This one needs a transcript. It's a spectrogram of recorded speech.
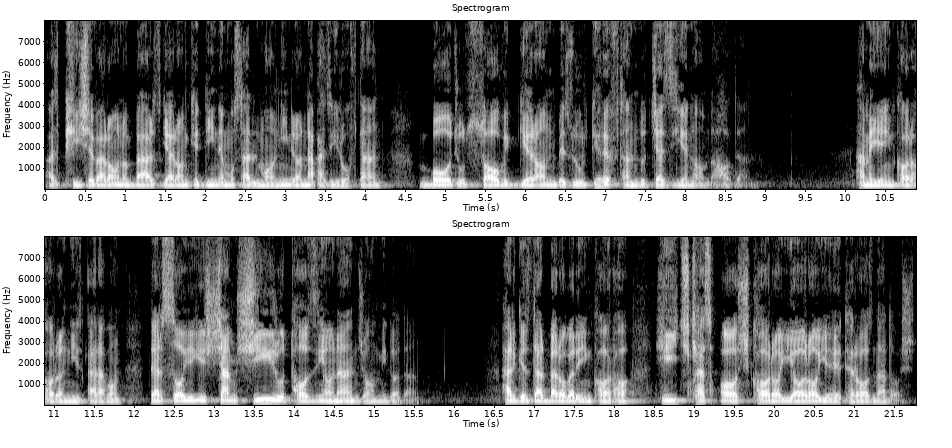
از پیشوران و برزگران که دین مسلمانی را نپذیرفتند باج و ساو گران به زور گرفتند و جزیه نام نهادند. همه این کارها را نیز عربان در سایه شمشیر و تازیانه انجام می‌دادند. هرگز در برابر این کارها هیچ کس آشکارا یارای اعتراض نداشت.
